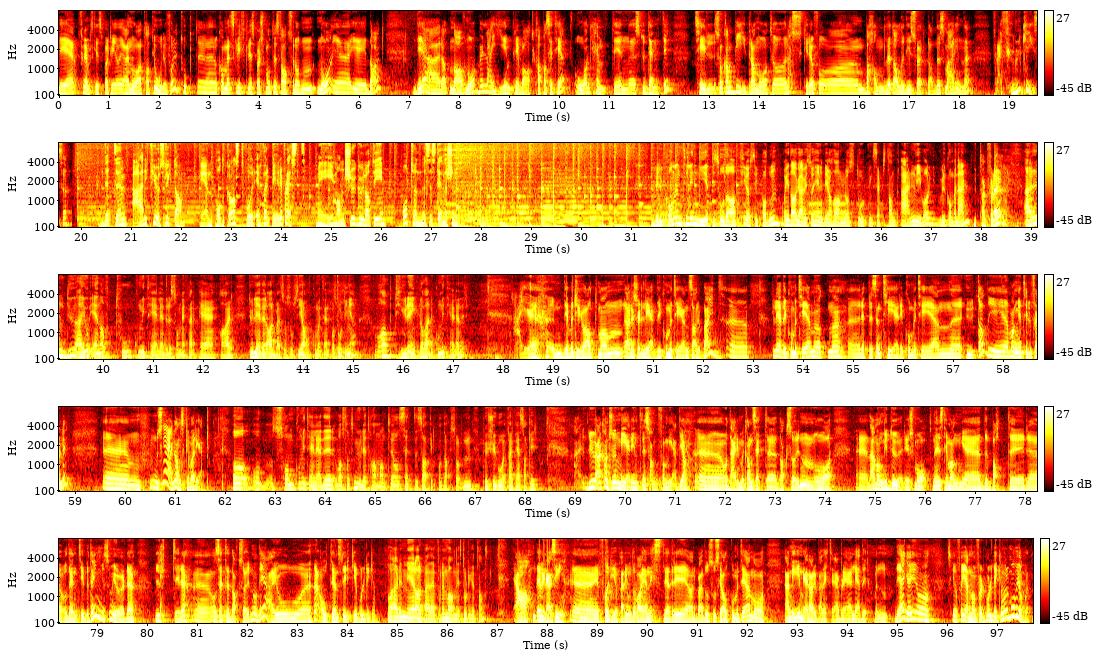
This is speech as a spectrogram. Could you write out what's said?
Det Fremskrittspartiet og jeg nå har tatt til orde for, det, kom et skriftlig spørsmål til statsråden nå i, i dag. Det er at Nav nå bør leie inn privat kapasitet og hente inn studenter til, som kan bidra nå til å raskere få behandlet alle de søknadene som er inne. For det er full krise. Dette er Fjøslykta, en podkast for Frp-ere flest, med Himanshu Gulati og Tønnes Stenersen. Velkommen til en ny episode av Fjøsikpodden. Og I dag er vi så heldige å ha med oss stortingsrepresentant Erlend Wiborg. Velkommen, Erlend. Takk for det. Erlend, du er jo en av to komitéledere som Frp har. Du leder arbeids- og sosialkomiteen på Stortinget. Hva betyr det egentlig å være komitéleder? Nei, eh, Det betyr jo at man er leder i komiteens arbeid. Eh, leder komitémøtene, eh, representerer komiteen utad i mange tilfeller. Ehm, så det er ganske variert. Og, og Som komitéleder, hva slags mulighet har man til å sette saker på dagsorden, pushe gode Frp-saker? Du er kanskje mer interessant for media, eh, og dermed kan sette dagsorden. Og eh, det er mange dører som åpnes til mange debatter eh, og den type ting, som gjør det lettere å sette dagsorden, og det er jo alltid en styrke i politikken. Og Er det mer arbeid enn for en vanlig stortingsrepresentant? Ja, det vil jeg si. I forrige periode var jeg nestleder i arbeid- og sosialkomiteen, og det er mye mer arbeid etter jeg ble leder. Men det er gøy, og skal vi få gjennomført politikken vår, må vi jobbe.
